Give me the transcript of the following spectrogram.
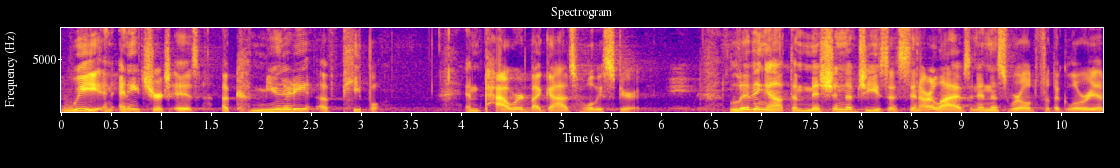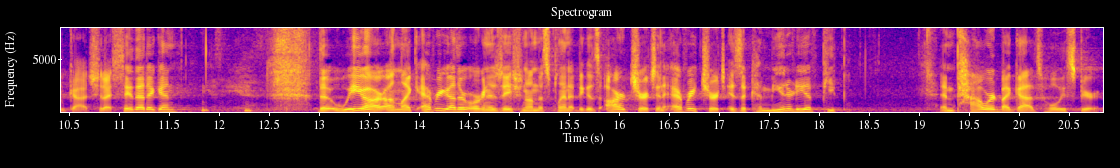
we, and any church is, a community of people empowered by God's Holy Spirit, Amen. living out the mission of Jesus in our lives and in this world for the glory of God. Should I say that again? that we are unlike every other organization on this planet because our church and every church is a community of people empowered by God's Holy Spirit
